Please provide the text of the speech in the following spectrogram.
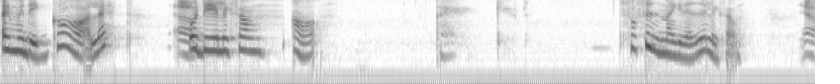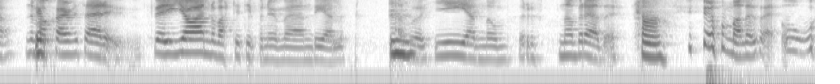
Nej men det är galet. Ja. Och det är liksom, ja. Så fina grejer liksom. Ja, när man själv är så här, för jag har ändå varit i tippen nu med en del Mm. alltså, genomruttna brädor. Ja. Och man är såhär, åh,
